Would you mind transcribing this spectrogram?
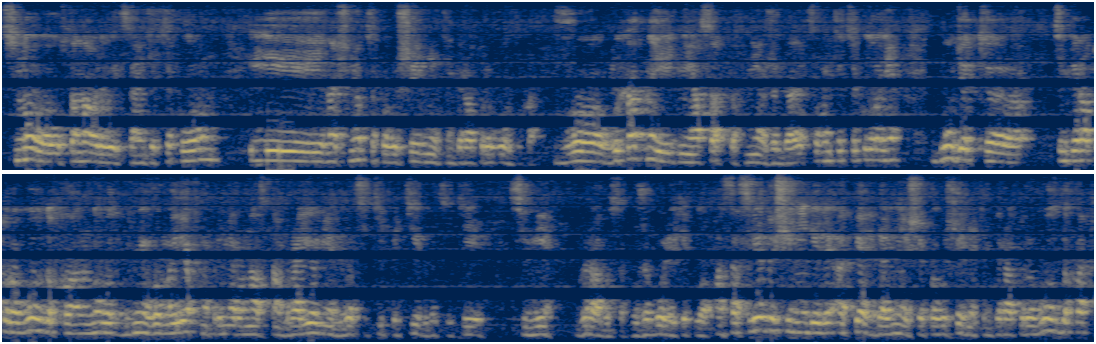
снова устанавливается антициклон и начнется повышение температуры воздуха. В выходные дни осадков не ожидается в антициклоне. Будет э, температура воздуха, ну вот в дню ВМФ, например, у нас там в районе 25-27 градусов, уже более тепло. А со следующей недели опять дальнейшее повышение температуры воздуха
